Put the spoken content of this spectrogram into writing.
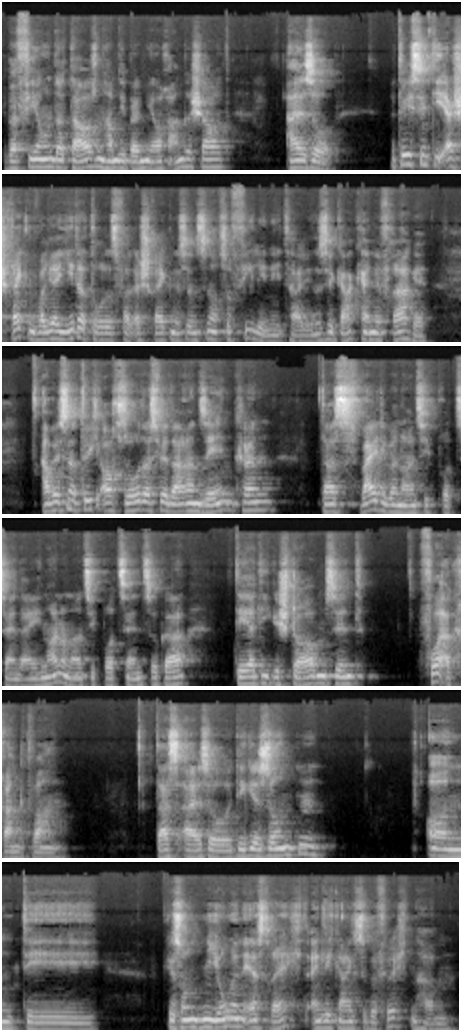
über 400.000 haben die bei mir auch angeschaut. Also Natürlich sind die erschreckend, weil ja jeder Todesfall erschreckend ist und es sind noch so viele in Italien. Das ist ja gar keine Frage. Aber es ist natürlich auch so, dass wir daran sehen können, dass weit über 90 Prozent, eigentlich 99 Prozent sogar, der, die gestorben sind, vorerkrankt waren. Dass also die Gesunden und die gesunden Jungen erst recht eigentlich gar nichts zu befürchten haben.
